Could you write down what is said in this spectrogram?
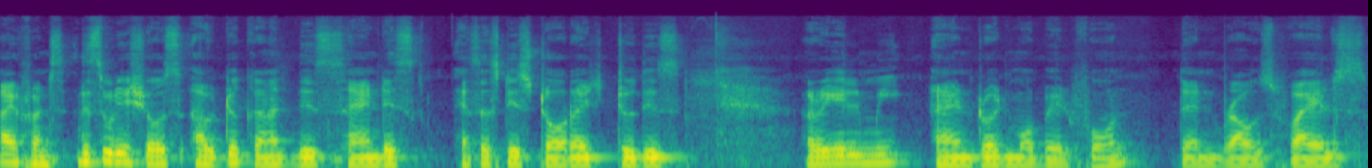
Hi friends, this video shows how to connect this SanDisk SSD storage to this Realme Android mobile phone, then browse files,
